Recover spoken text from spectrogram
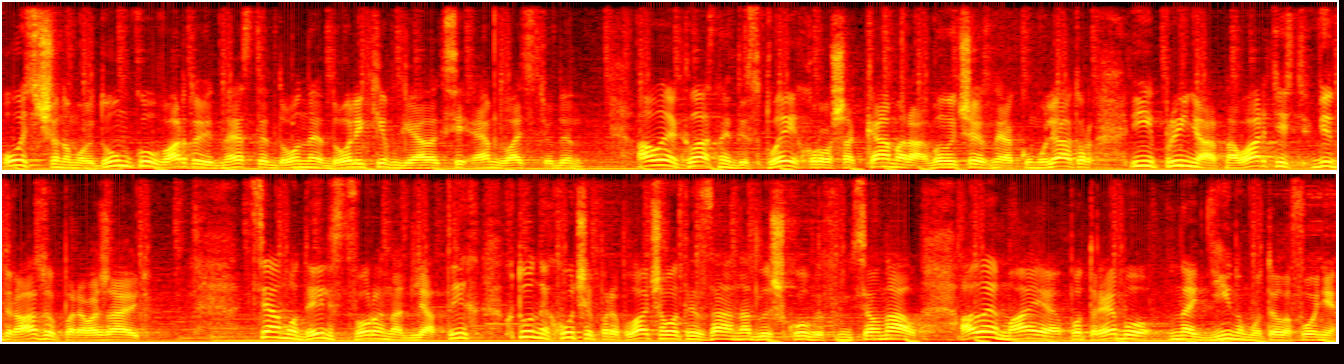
Ось що, на мою думку, варто віднести до недоліків Galaxy M21. Але класний дисплей, хороша камера, величезний акумулятор і прийнятна вартість відразу переважають. Ця модель створена для тих, хто не хоче переплачувати за надлишковий функціонал, але має потребу в надійному телефоні.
